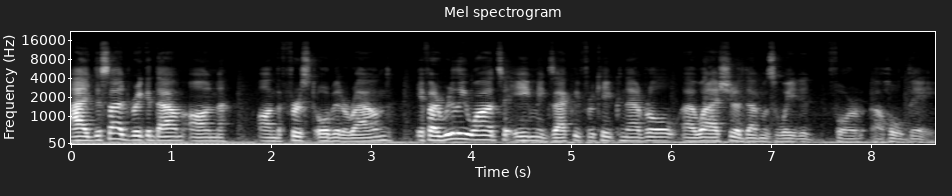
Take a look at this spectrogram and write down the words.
I decided to break it down on on the first orbit around. If I really wanted to aim exactly for Cape Canaveral, uh, what I should have done was waited for a whole day.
